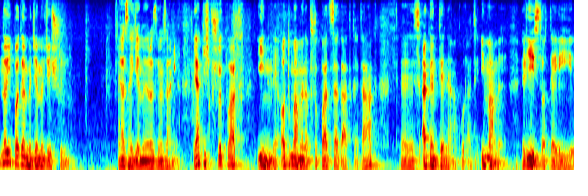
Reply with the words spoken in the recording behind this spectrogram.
No i potem będziemy gdzieś szli. Jak znajdziemy rozwiązanie. Jakiś przykład inny. O tu mamy na przykład zagadkę, tak? Y, Z Argentyny akurat. I mamy list od tej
